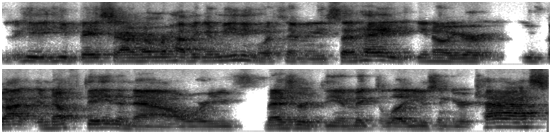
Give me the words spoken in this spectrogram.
He, he basically i remember having a meeting with him and he said hey you know you're you've got enough data now where you've measured the amygdala using your task.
